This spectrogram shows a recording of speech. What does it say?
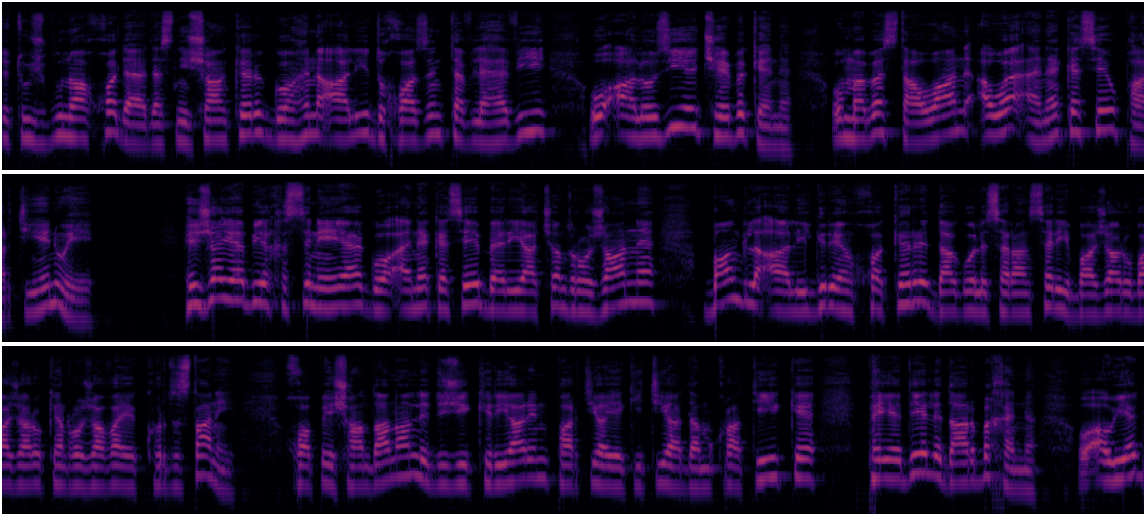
di tûjbûna xwe de destnîşan kir gohin alî dixwazin tevlehevî û aloziyê çêbikin û mebesta wan ew e enekesê û partiyên wê. هێژایە بیرخستنەیە گۆ ئەنە کەسێ بەریا چەند ڕۆژان بانگ لە ئالیگرێن خۆکرد داگۆ لە سەرانسەری باژار و باژارۆکن ڕۆژاوای کوردستانی خۆپێشاندانان لە دژی کریارن پارتیایەکیتییا دەموکراتیک پەیەدێ لە داربخن و ئەو یەک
